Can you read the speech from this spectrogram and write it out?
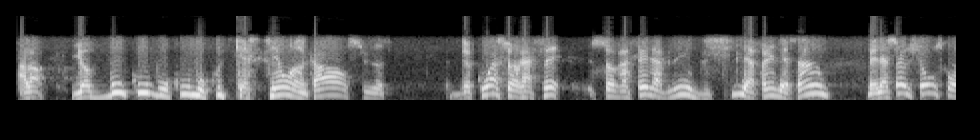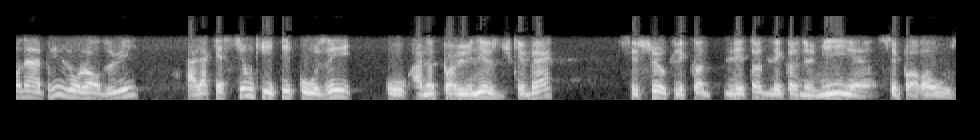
Alors, il y a beaucoup, beaucoup, beaucoup de questions encore sur de quoi sera fait sera fait l'avenir d'ici la fin décembre. Mais la seule chose qu'on a apprise aujourd'hui, à la question qui a été posée à notre premier ministre du Québec, c'est sûr que l'état de l'économie, euh, c'est pas rose.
